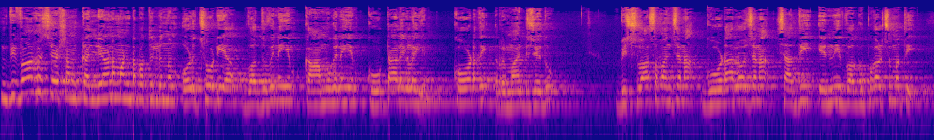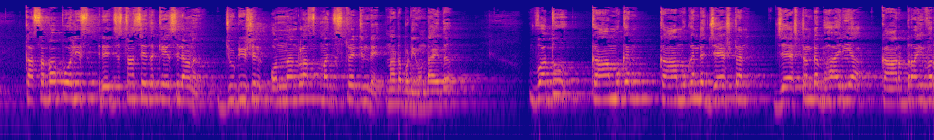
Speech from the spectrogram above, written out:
വിവാഹശേഷം കല്യാണ മണ്ഡപത്തിൽ നിന്നും ഒളിച്ചോടിയ വധുവിനെയും കാമുകനെയും കൂട്ടാളികളെയും കോടതി റിമാൻഡ് ചെയ്തു. വിശ്വാസവഞ്ചന ഗൂഢാലോചന ചതി എന്നീ വകുപ്പുകൾ ചുമത്തി കസബ പോലീസ് രജിസ്റ്റർ ചെയ്ത കേസിലാണ് ജുഡീഷ്യൽ ഒന്നാം ക്ലാസ് മജിസ്ട്രേറ്റിന്റെ നടപടിയുണ്ടായത് വധു കാമുകൻ കാമുകന്റെ ജ്യേഷ്ഠൻ ജ്യേഷ്ഠന്റെ ഭാര്യ കാർ ഡ്രൈവർ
